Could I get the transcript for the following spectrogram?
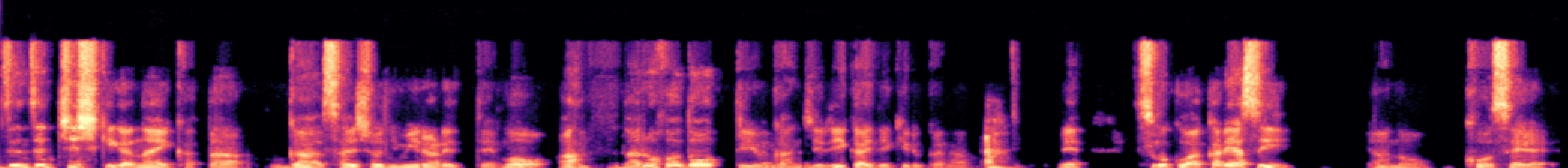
全然知識がない方が最初に見られても、あ、なるほどっていう感じで理解できるかなっていうね。すごくわかりやすい、あの、構成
